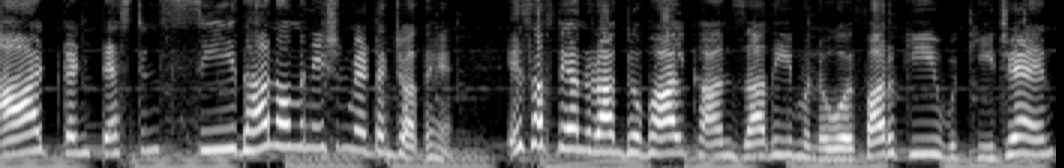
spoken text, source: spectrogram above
आठ कंटेस्टेंट सीधा नॉमिनेशन में अटक जाते हैं। इस हफ़्ते अनुराग डोभाल, खानजादी मनोवर फारूकी, विक्की जैन,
